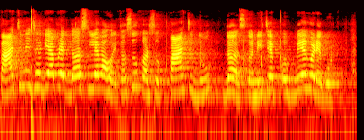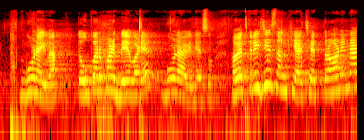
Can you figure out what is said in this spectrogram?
પાંચની જગ્યાએ આપણે દસ લેવા હોય તો શું કરશું? પાંચ દુ દસ. તો નીચે બે વડે ગુણ ગુણાવ્યા તો ઉપર પણ બે વડે ગુણાવી દેશું. હવે ત્રીજી સંખ્યા છે ત્રણના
